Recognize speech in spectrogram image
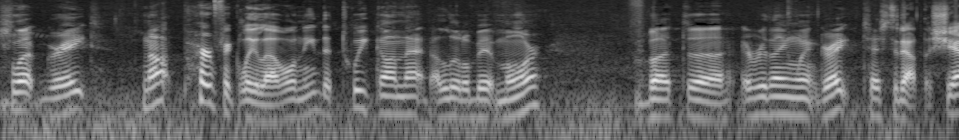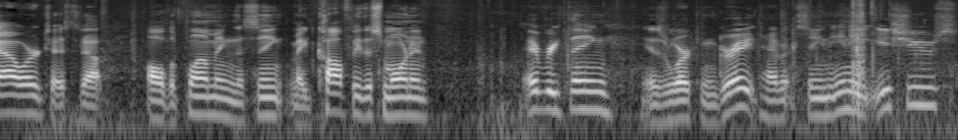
Slept great. Not perfectly level, need to tweak on that a little bit more. But uh, everything went great. Tested out the shower, tested out all the plumbing, the sink, made coffee this morning. Everything is working great. Haven't seen any issues.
